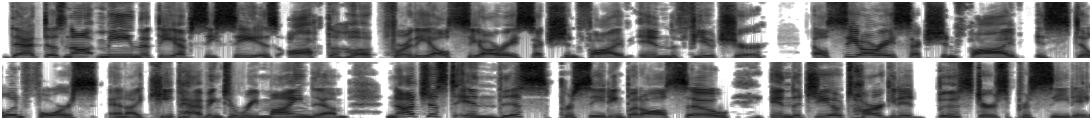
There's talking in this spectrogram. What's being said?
that does not mean that the FCC is off the hook for the LCRA Section 5 in the future. LCRA Section 5 is still in force, and I keep having to remind them, not just in this proceeding, but also in the geo targeted boosters proceeding.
